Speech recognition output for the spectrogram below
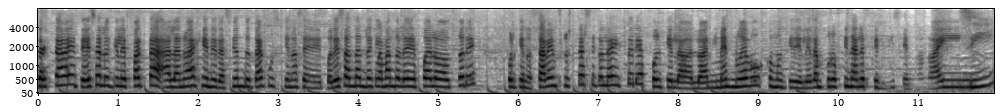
Exactamente, eso es lo que le falta a la nueva generación de otakus, que no sé, por eso andan reclamándole después a los autores, porque no saben frustrarse con las historias, porque los animes nuevos como que le dan puros finales felices, ¿no? No hay... Sí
